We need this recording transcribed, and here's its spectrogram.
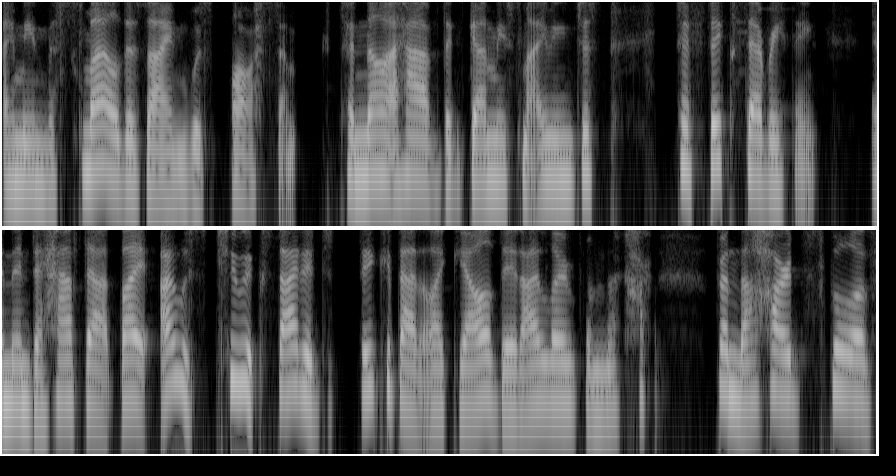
I mean, the smile design was awesome. To not have the gummy smile, I mean, just to fix everything. And then to have that bite, I was too excited to think about it like y'all did. I learned from the from the hard school of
